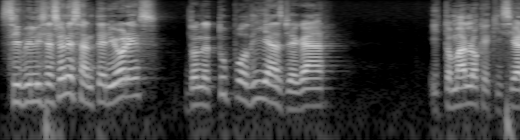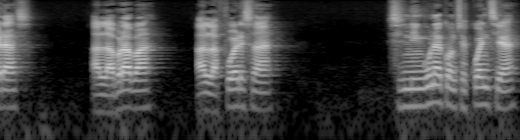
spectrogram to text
Civilizaciones anteriores donde tú podías llegar y tomar lo que quisieras a la brava, a la fuerza, sin ninguna consecuencia,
